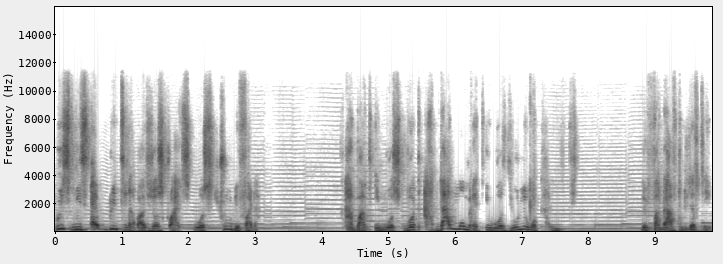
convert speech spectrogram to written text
which means everything about Jesus Christ was through the Father. About him was, but at that moment, he was the only one carrying it. The Father have to left him.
